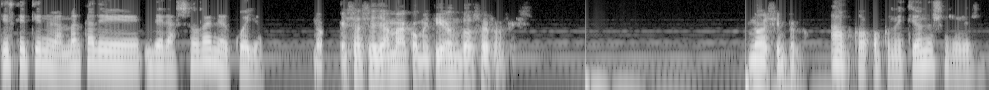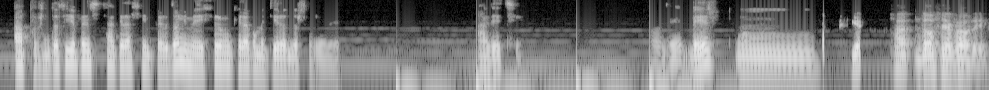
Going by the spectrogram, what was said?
y es que tiene la marca de, de la soga en el cuello. No, esa se llama Cometieron dos errores. No es sin perdón. Ah, o, co- o cometieron dos errores. Ah, pues entonces yo pensaba que era sin perdón y me dijeron que era cometieron dos errores. Ah, leche. Joder, ¿ves? Mm, Dos errores.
